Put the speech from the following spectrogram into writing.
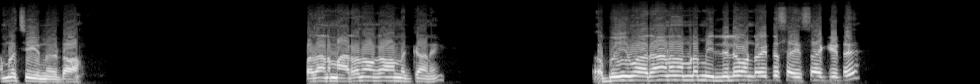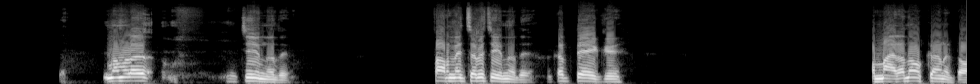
നമ്മൾ ചെയ്യുന്നത് കേട്ടോ. അപ്പൊ അതാണ് മരം നോക്കാൻ നിൽക്കാണ് അപ്പൊ ഈ മരമാണ് നമ്മുടെ മില്ലിൽ കൊണ്ടുപോയിട്ട് സൈസ് ആക്കിയിട്ട് നമ്മൾ ചെയ്യുന്നത്. ഫർണിച്ചർ ചെയ്യുന്നത്. ഒക്കെ തേക്ക്. മരം നോക്കാണ് കേട്ടോ.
